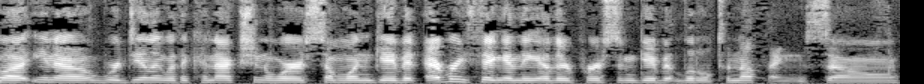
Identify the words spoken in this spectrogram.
But, you know, we're dealing with a connection where someone gave it everything and the other person gave it little to nothing. So.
